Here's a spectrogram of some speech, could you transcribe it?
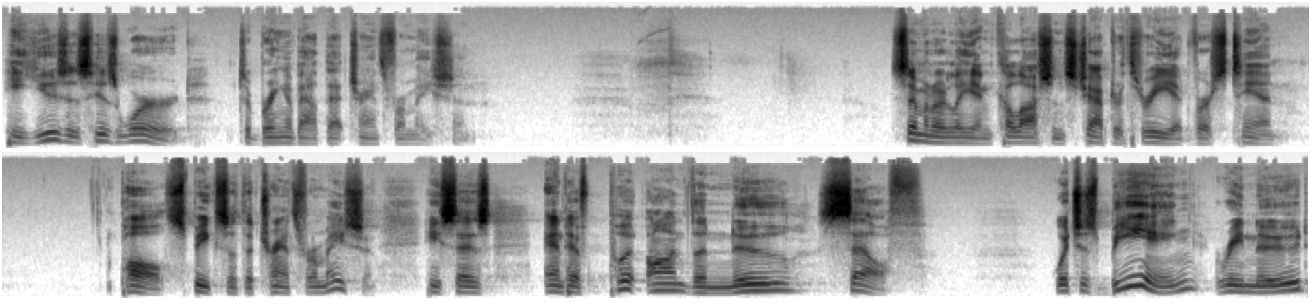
He uses His Word to bring about that transformation. Similarly, in Colossians chapter 3 at verse 10, Paul speaks of the transformation. He says, and have put on the new self, which is being renewed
